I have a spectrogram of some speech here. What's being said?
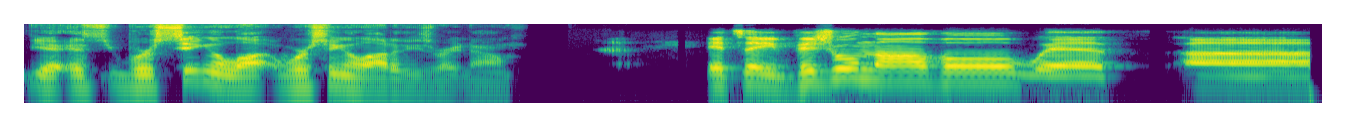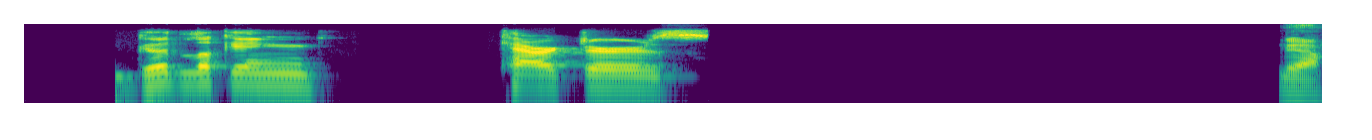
yeah. It's we're seeing a lot. We're seeing a lot of these right now. it's a visual novel with uh, good-looking characters. Yeah.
